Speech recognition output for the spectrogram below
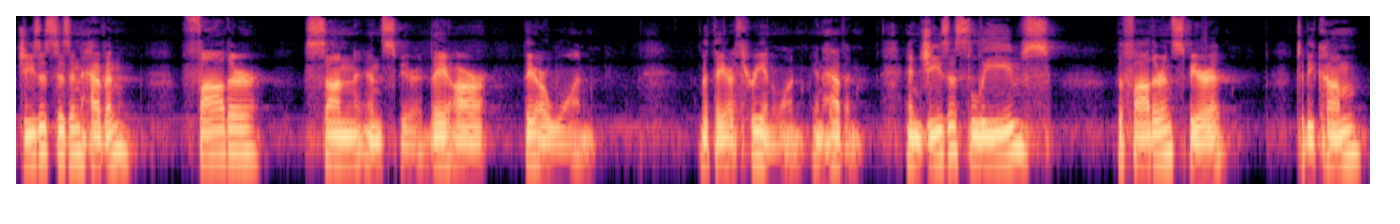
Jesus is in heaven, Father, Son, and Spirit. They are, they are one, but they are three in one in heaven. And Jesus leaves the Father and Spirit to become,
